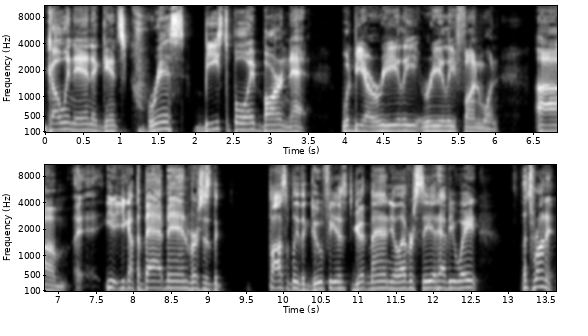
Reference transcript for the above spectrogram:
going in against Chris Beast Boy Barnett would be a really, really fun one. Um, you, you got the bad man versus the possibly the goofiest good man you'll ever see at heavyweight. Let's run it.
